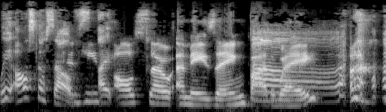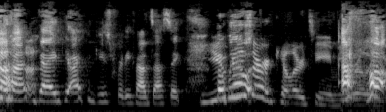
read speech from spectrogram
we ask ourselves. And he's I, also amazing, by uh, the way. Ah, thank you. I think he's pretty fantastic. You but guys we, are a killer team. You really are.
